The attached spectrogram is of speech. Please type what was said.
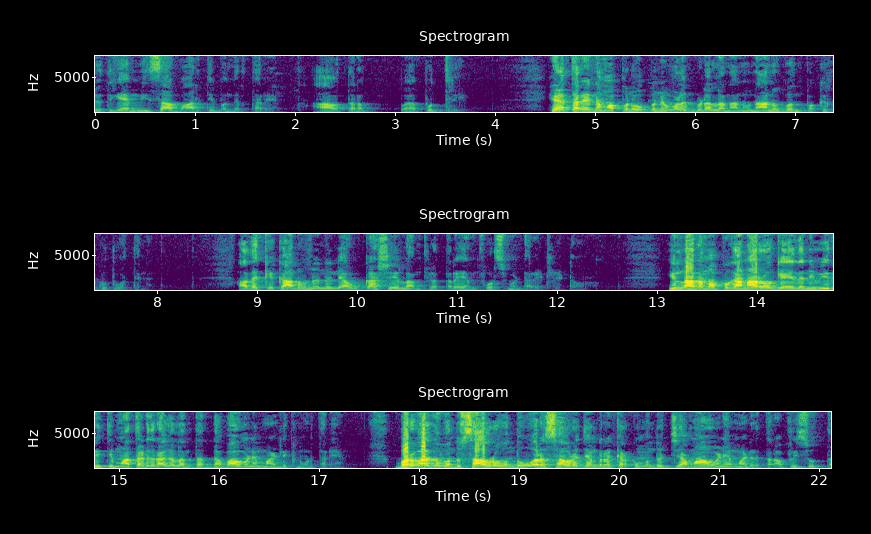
ಜೊತೆಗೆ ಮೀಸಾ ಭಾರತಿ ಬಂದಿರ್ತಾರೆ. ಆತನ ಪುತ್ರಿ. ಹೇಳ್ತಾರೆ, ನಮ್ಮ ಅಪ್ಪನ ಒಬ್ಬನೇ ಒಳಗೆ ಬಿಡಲ್ಲ ನಾನು ನಾನು ಬಂದು ಪಕ್ಕಕ್ಕೆ ಕೂತ್ಕೋತೇನೆ ಅದಕ್ಕೆ ಕಾನೂನಿನಲ್ಲಿ ಅವಕಾಶ ಇಲ್ಲ ಅಂತ ಹೇಳ್ತಾರೆ ಎನ್ಫೋರ್ಸ್ಮೆಂಟ್ ಡೈರೆಕ್ಟರೇಟ್ ಇಲ್ಲ, ನಮ್ಮ ಅಪ್ಪಗೆ ಅನಾರೋಗ್ಯ ಇದೆ, ನೀವು ಈ ರೀತಿ ಮಾತಾಡಿದ್ರಾಗಲ್ಲ ಅಂತ ದಬಾವಣೆ ಮಾಡಲಿಕ್ಕೆ ನೋಡ್ತಾರೆ. ಬರುವಾಗ ಒಂದು ಸಾವಿರ, ಒಂದೂವರೆ ಸಾವಿರ ಜನರನ್ನ ಕರ್ಕೊಂಬಂದು ಜಮಾವಣೆ ಮಾಡಿರ್ತಾರೆ ಆಫೀಸ್ ಸುತ್ತ.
